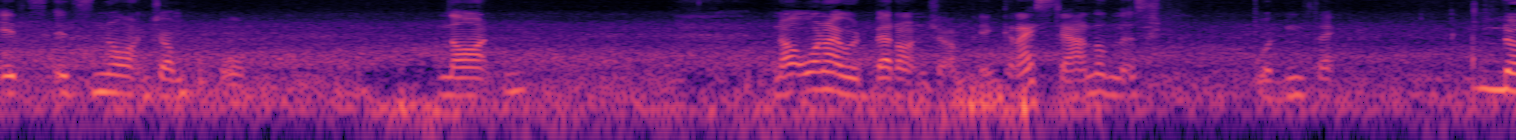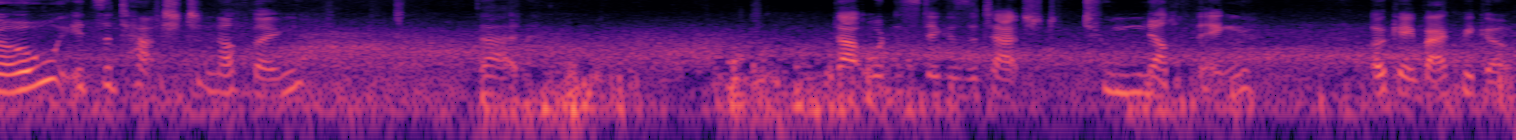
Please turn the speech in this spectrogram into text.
It's it's not jumpable. Not not when I would bet on jumping. Can I stand on this wooden thing? No, it's attached to nothing. That that wooden stick is attached to nothing. Okay, back we go.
